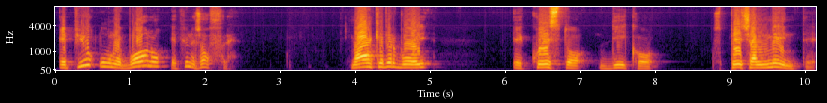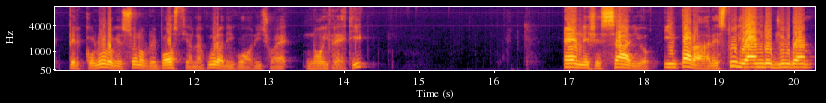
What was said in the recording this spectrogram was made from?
E più uno è buono e più ne soffre. Ma anche per voi, e questo dico specialmente per coloro che sono preposti alla cura dei cuori, cioè noi preti, è necessario imparare studiando Giuda.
